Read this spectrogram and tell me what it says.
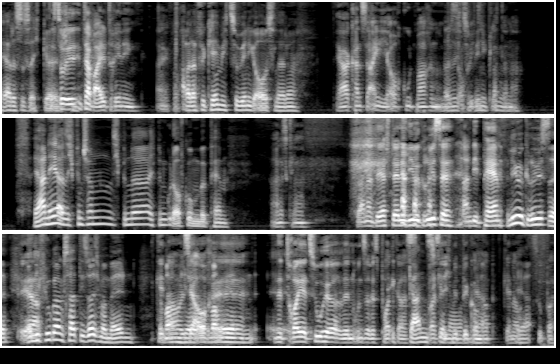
Ja, das ist echt geil. Das ist so stimmt. Intervalltraining. Einfach. Aber dafür käme ich zu wenig aus, leider. Ja, kannst du eigentlich auch gut machen und Also bist auch zu richtig wenig platt danach. Ja, nee, also ich bin schon, ich bin da, ich bin gut aufgehoben bei Pam. Alles klar. Dann an der Stelle liebe Grüße an die Pam. Liebe Grüße. Ja. Wenn die Flugangst hat, die soll sich mal melden. Genau, ist hier- ja auch machen wir äh, ein- eine treue Zuhörerin unseres Podcasts, Ganz was ich genau, mitbekommen ja. habe. Genau, Ja. super.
